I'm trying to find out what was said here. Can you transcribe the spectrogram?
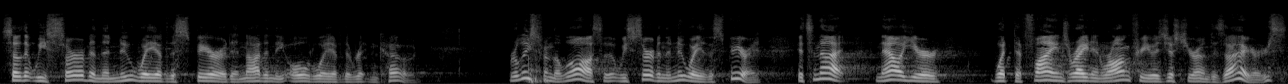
so that we serve in the new way of the Spirit and not in the old way of the written code released from the law so that we serve in the new way of the Spirit. It's not now you're, what defines right and wrong for you is just your own desires.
